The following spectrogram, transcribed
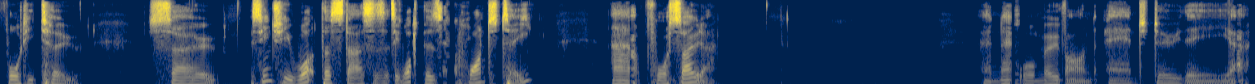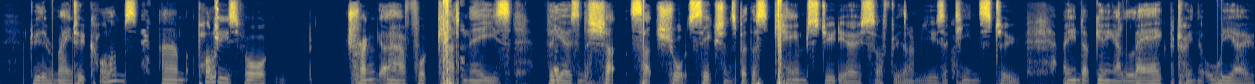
42. So essentially what this does is it's what is the quantity uh, for soda. And now we'll move on and do the uh, do the remaining two columns. Um, apologies for uh, for cutting these videos into sh such short sections, but this Cam Studio software that I'm using tends to end up getting a lag between the audio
